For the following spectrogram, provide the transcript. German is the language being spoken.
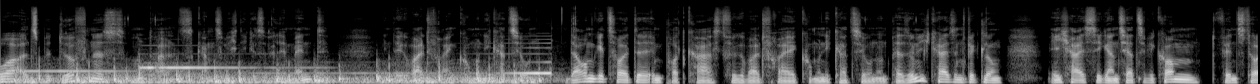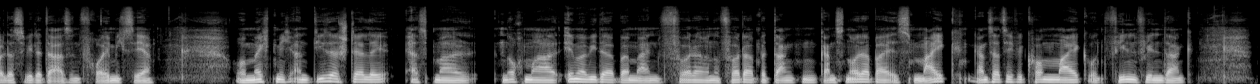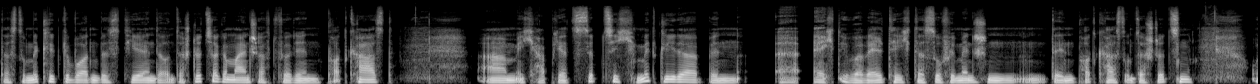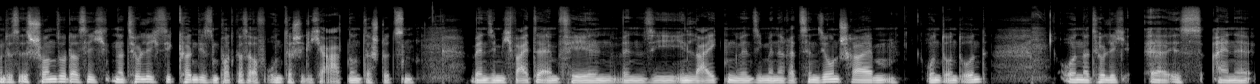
Trauer als Bedürfnis und als ganz wichtiges Element in der gewaltfreien Kommunikation. Darum geht's heute im Podcast für gewaltfreie Kommunikation und Persönlichkeitsentwicklung. Ich heiße Sie ganz herzlich willkommen, finde es toll, dass Sie wieder da sind, freue mich sehr und möchte mich an dieser Stelle erstmal nochmal immer wieder bei meinen Förderinnen und Förder bedanken. Ganz neu dabei ist Mike. Ganz herzlich willkommen, Mike, und vielen, vielen Dank, dass du Mitglied geworden bist hier in der Unterstützergemeinschaft für den Podcast. Ähm, ich habe jetzt 70 Mitglieder, bin äh, echt überwältigt, dass so viele Menschen den Podcast unterstützen. Und es ist schon so, dass ich natürlich, Sie können diesen Podcast auf unterschiedliche Arten unterstützen. Wenn Sie mich weiterempfehlen, wenn Sie ihn liken, wenn Sie mir eine Rezension schreiben und, und, und. Und natürlich äh, ist eine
